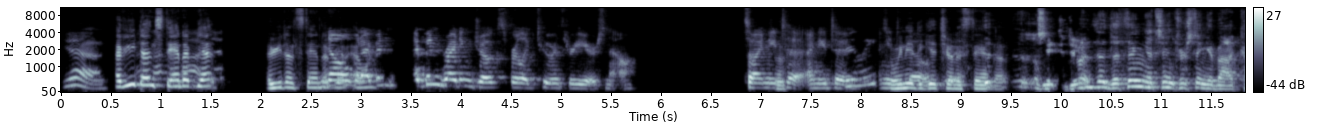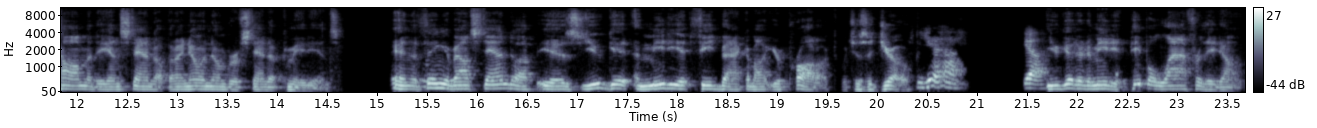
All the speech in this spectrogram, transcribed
yeah. Have you done stand up yet? Have you done stand up? No, yet, but I've been I've been writing jokes for like two or three years now. So I need to. I need to. Really? Need so we to need to get you on a stand up. The, the, the, thing that's interesting about comedy and stand up, and I know a number of stand up comedians, and the thing about stand up is you get immediate feedback about your product, which is a joke. Yeah. Yeah. You get it immediate. People laugh or they don't.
